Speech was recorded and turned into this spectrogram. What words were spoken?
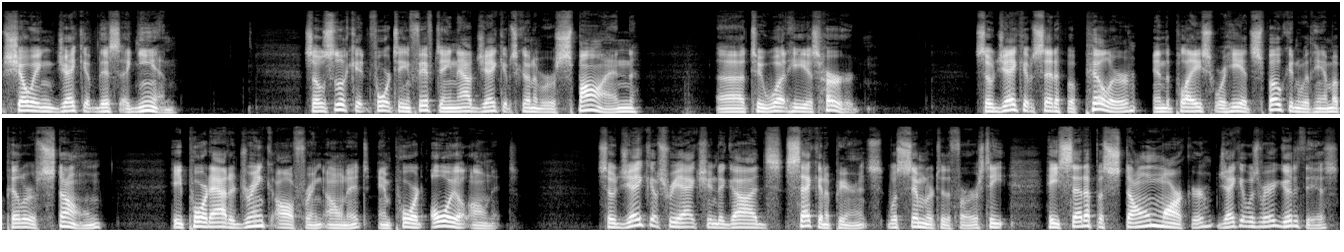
showing Jacob this again. So let's look at 14, 15. Now Jacob's going to respond uh, to what he has heard. So Jacob set up a pillar in the place where he had spoken with him, a pillar of stone. He poured out a drink offering on it and poured oil on it. So Jacob's reaction to God's second appearance was similar to the first. He he set up a stone marker. Jacob was very good at this.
